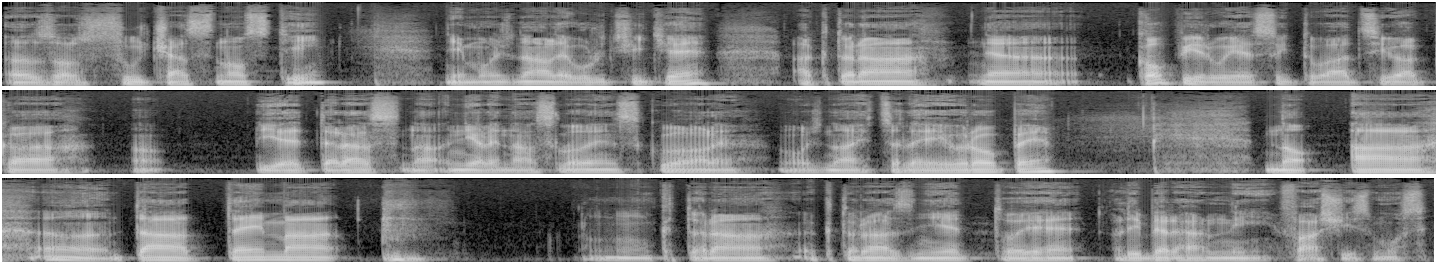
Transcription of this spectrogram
zo súčasnosti, nemožno, ale určite, a ktorá e, kopíruje situáciu, aká je teraz na, nielen na Slovensku, ale možno aj v celej Európe, No a e, tá téma, ktorá, ktorá znie, to je liberálny fašizmus.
